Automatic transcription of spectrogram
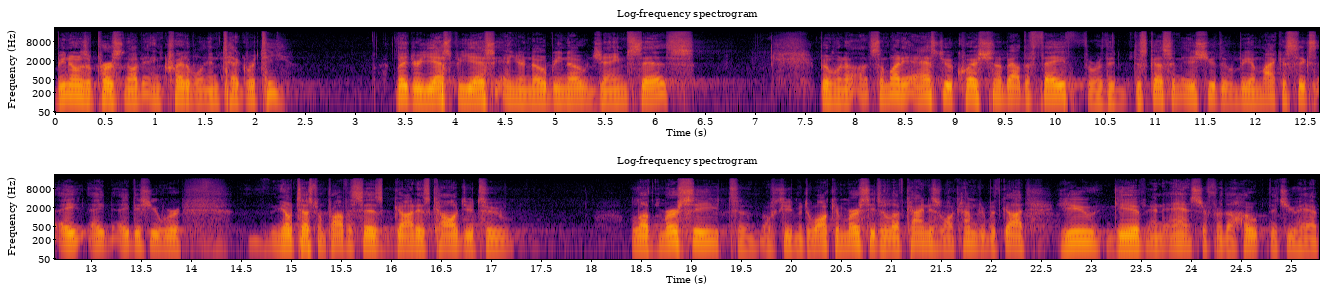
Be known as a person of incredible integrity. Let your yes be yes and your no be no, James says. But when uh, somebody asks you a question about the faith or they discuss an issue that would be a Micah 6 8, 8, 8 issue where the Old Testament prophet says God has called you to love mercy, to oh, excuse me, to walk in mercy, to love kindness, walk humbly with God, you give an answer for the hope that you have.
